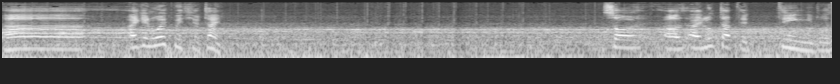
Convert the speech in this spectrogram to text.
Uh, I can work with your time. So I, was, I looked up the thing. It was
